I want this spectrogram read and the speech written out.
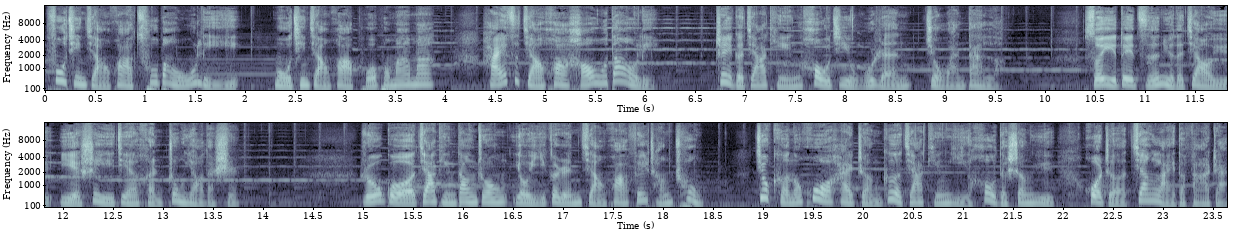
父亲讲话粗暴无礼，母亲讲话婆婆妈妈，孩子讲话毫无道理，这个家庭后继无人就完蛋了。所以，对子女的教育也是一件很重要的事。如果家庭当中有一个人讲话非常冲，就可能祸害整个家庭以后的声誉或者将来的发展。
